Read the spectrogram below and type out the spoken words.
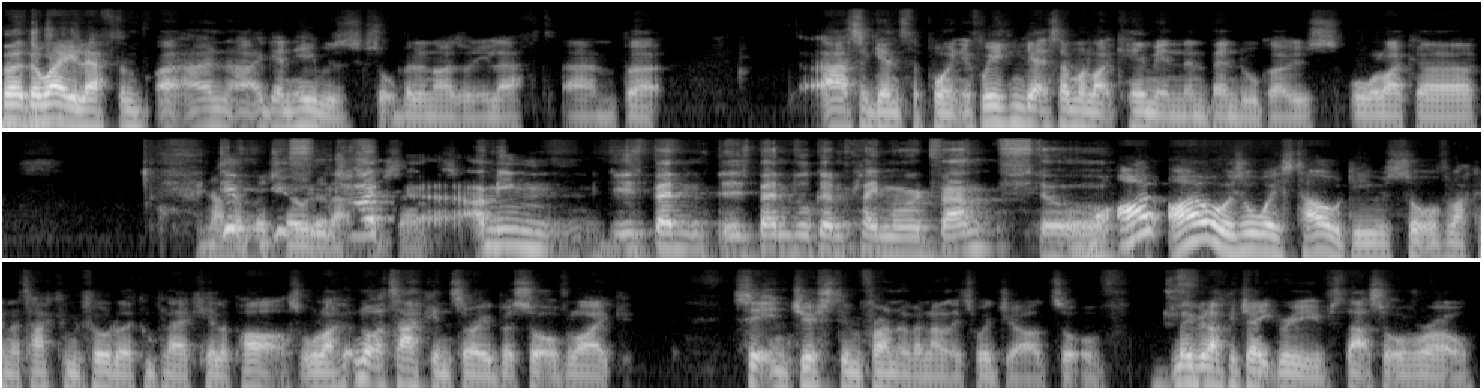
but the way he left, and, and again, he was sort of villainised when he left. Um, but that's against the point. If we can get someone like him in, then Bendle goes, or like a. type, I mean, is Ben is Bendle going to play more advanced? Or well, I, I was always told he was sort of like an attacking midfielder that can play a killer pass, or like not attacking, sorry, but sort of like sitting just in front of an Alex Woodyard, sort of maybe like a Jake Reeves, that sort of role.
